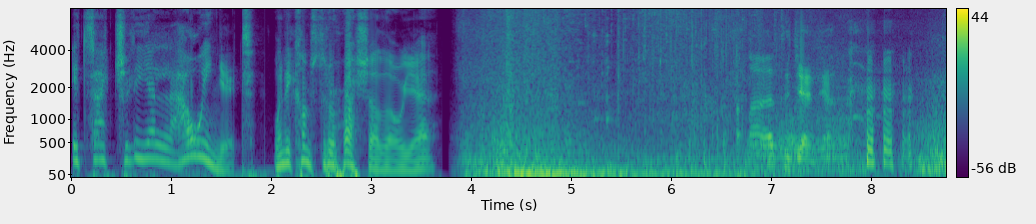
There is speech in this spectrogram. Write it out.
it's actually allowing it. When it comes to Russia though, yeah? Macie dziennie.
